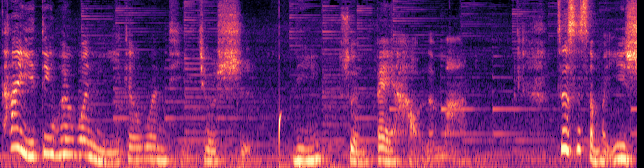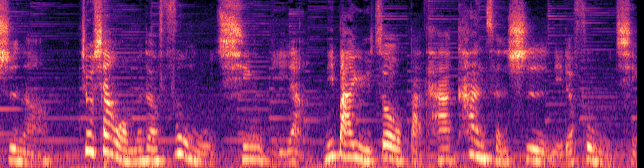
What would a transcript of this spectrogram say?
他一定会问你一个问题，就是你准备好了吗？这是什么意思呢？就像我们的父母亲一样，你把宇宙把它看成是你的父母亲，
